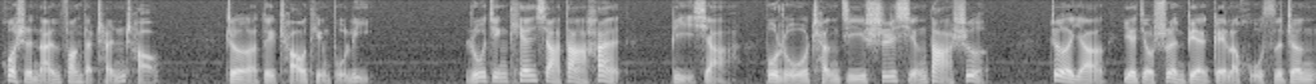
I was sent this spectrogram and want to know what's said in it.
或是南方的陈朝，这对朝廷不利。如今天下大旱，陛下不如乘机施行大赦，这样也就顺便给了胡思征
